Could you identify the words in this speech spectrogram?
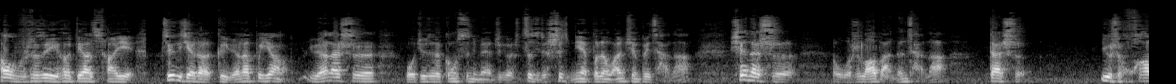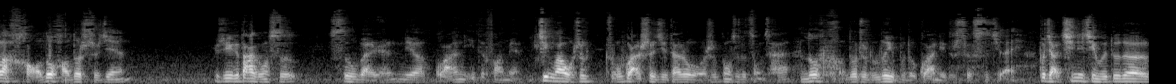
我 五十岁以后第二次创业，这个阶段跟原来不一样了。原来是我觉得公司里面这个自己的事情念不能完全被采纳，现在是我是老板能采纳，但是又是花了好多好多时间，就是一个大公司。四五百人，你要管理的方面，尽管我是主管设计，但是我是公司的总裁，很多很多这种内部的管理的事事情对，不讲亲力亲为，都要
